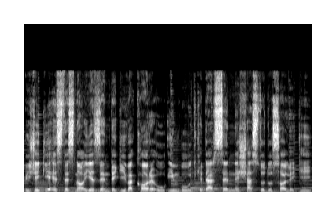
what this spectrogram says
ویژگی استثنایی زندگی و کار او این بود که در سن 62 سالگی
